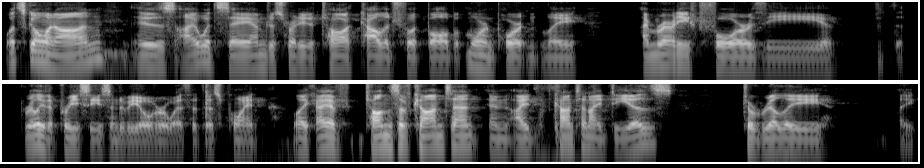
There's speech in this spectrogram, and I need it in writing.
what's going on is I would say I'm just ready to talk college football, but more importantly, I'm ready for the, the really the preseason to be over with at this point. Like I have tons of content and I content ideas to really like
